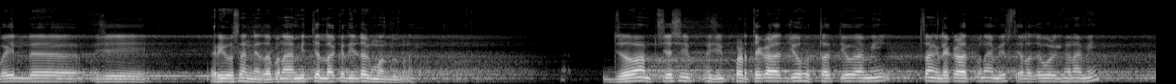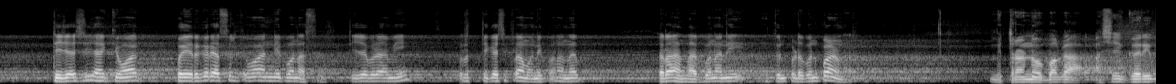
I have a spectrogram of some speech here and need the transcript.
बैल म्हणजे रिवर्स आणण्याचा पण आम्ही त्याला कधी डगमागलो नाही. जो आमच्याशी म्हणजे पडत्या काळात जो होता तो आम्ही चांगल्या काळात पण आम्ही त्याला जवळ घेऊन आम्ही त्याच्याशी किंवा पैरकरी असेल किंवा अन्य कोण असेल त्याच्याबरोबर आम्ही प्रत्येकाशी प्रामाणिकपणानं राहणार पण आणि इथून पुढं पण पाळणार. मित्रांनो बघा असे गरीब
